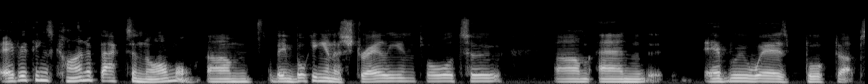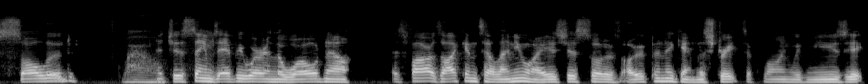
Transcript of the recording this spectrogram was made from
everything's kind of back to normal. Um, I've been booking an Australian tour too, um, and everywhere's booked up solid. Wow. It just seems everywhere in the world now, as far as I can tell anyway, is just sort of open again. The streets are flowing with music.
